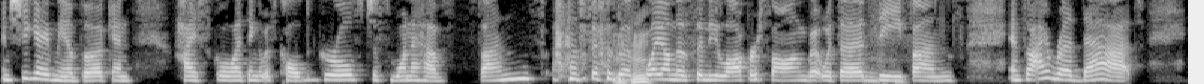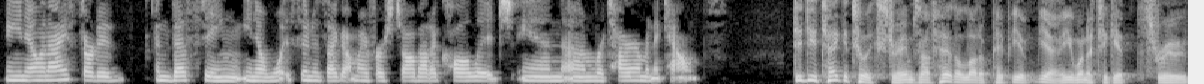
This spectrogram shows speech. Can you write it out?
and she gave me a book in high school i think it was called girls just want to have funds. so it was mm-hmm. a play on the Cyndi Lauper song, but with a D funds. And so I read that, and, you know, and I started investing, you know, as soon as I got my first job out of college in um, retirement accounts. Did you take it to extremes? I've heard a lot of people, you, you know, you wanted to get through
